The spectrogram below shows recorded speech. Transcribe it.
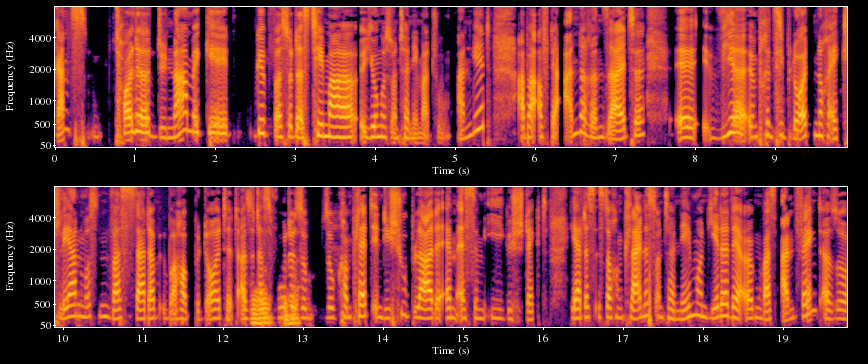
ganz tolle Dynamik geht, gibt, was so das Thema junges Unternehmertum angeht. Aber auf der anderen Seite äh, wir im Prinzip Leuten noch erklären mussten, was Startup überhaupt bedeutet. Also das wurde so, so komplett in die Schublade MSMI gesteckt. Ja, das ist doch ein kleines Unternehmen und jeder, der irgendwas anfängt, also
